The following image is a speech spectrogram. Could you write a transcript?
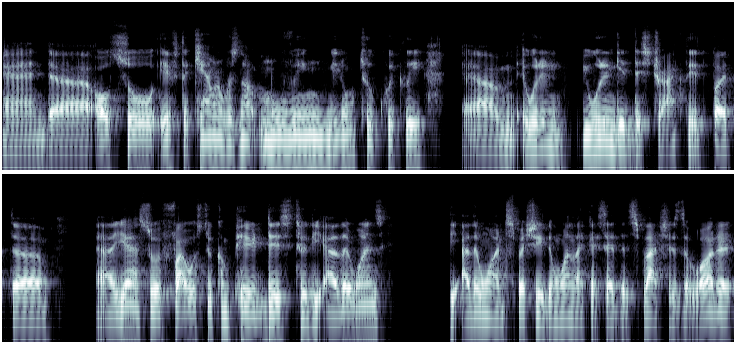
and uh, also if the camera was not moving you know too quickly um, it wouldn't you wouldn't get distracted. But uh, uh yeah so if I was to compare this to the other ones the other one especially the one like I said that splashes the water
